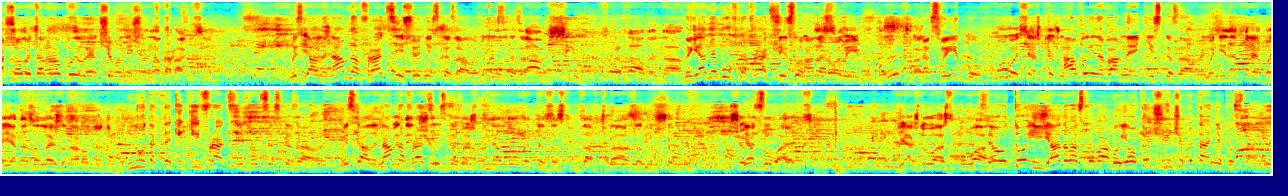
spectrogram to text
А що ви там робили, якщо ви не член на фракції? Ви сказали, нам на фракції сьогодні сказали. Ви так сказали. Нам всім сказали на, Ну я не був на фракції Слуга на народу. свої ви були фракції. На своїй був. Ну ось я ж кажу, А ви на вам на якій сказали? мені не треба, я незалежний народний депутат. Ну так на якій фракції ж вам це сказали? Ви сказали, нам Ви на не фракції чуєте, ви ж сказали. мене ловите за, за фрази. Ну що ви? Що Я відбувається? Я ж до вас Це повага. ото і я до вас повагу. Я уточнююче питання поставив.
